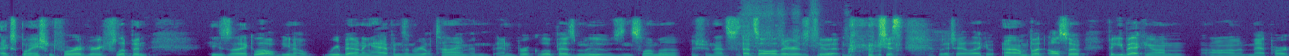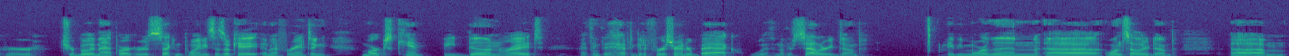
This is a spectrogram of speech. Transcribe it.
explanation for it, very flippant. He's like, well, you know, rebounding happens in real time, and, and Brook Lopez moves in slow motion. That's that's all there is to it, which which I like. Um, but also piggybacking on on Matt Parker Cherboy Matt Parker's second point. He says, "Okay, enough ranting. Marks can't be done, right? I think they have to get a first rounder back with another salary dump, maybe more than uh, one salary dump. Um,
